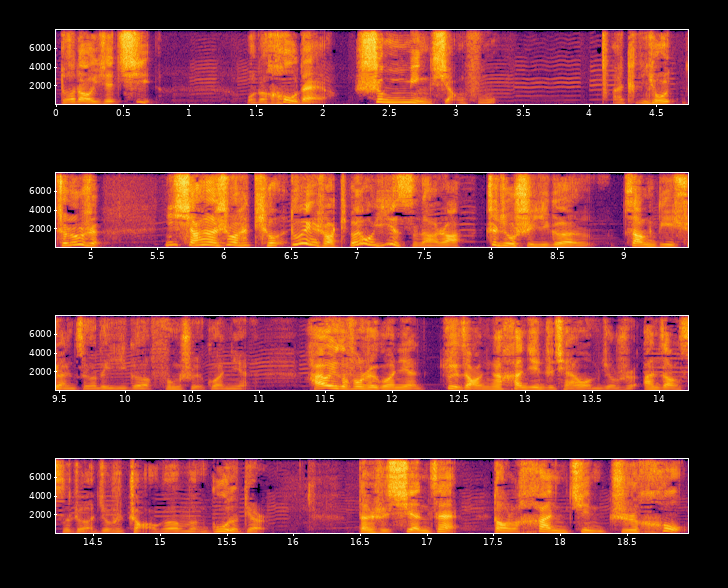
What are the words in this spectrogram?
得到一些气，我的后代啊，生命享福。哎，有这都是你想想是不是还挺对是吧？挺有意思的是吧？这就是一个藏地选择的一个风水观念。还有一个风水观念，最早你看汉晋之前，我们就是安葬死者，就是找个稳固的地儿。但是现在到了汉晋之后，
